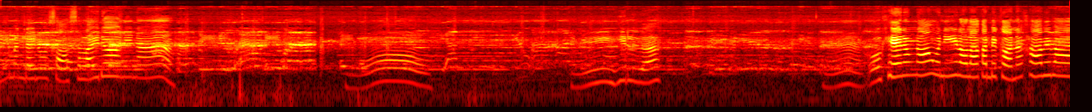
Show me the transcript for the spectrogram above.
นี่มันไดโนเสาร์สไลเดอร์นี่นะโอ้นี่ที่เหลือโอเคน้องๆ วันนี้เราลากันไปก่อนนะคะ บ๊ายบาย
